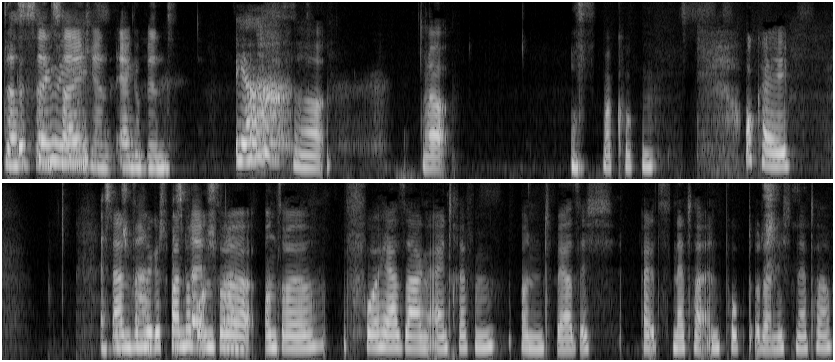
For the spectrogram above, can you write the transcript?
das, das ist ein Zeichen. Er gewinnt. ja, Ja. Ja. Uff. Mal gucken. Okay, dann sind wir gespannt, Es ob unsere, spannend. unsere Vorhersagen eintreffen und wer sich als netter entpuppt oder nicht netter.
